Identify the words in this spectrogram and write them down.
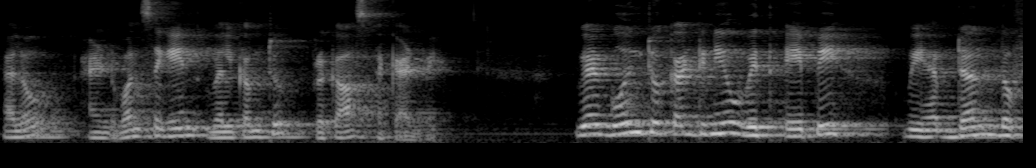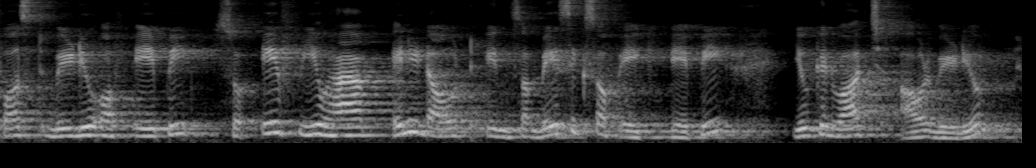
Hello and once again welcome to Prakash Academy. We are going to continue with AP. We have done the first video of AP. So if you have any doubt in some basics of AP, you can watch our video.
